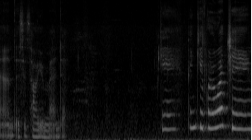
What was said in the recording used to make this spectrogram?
And this is how you mend it. Okay, thank you for watching.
